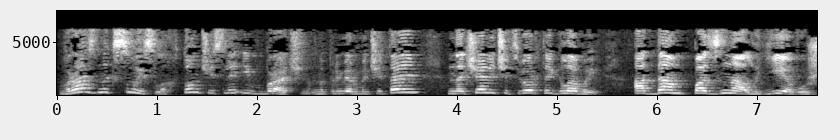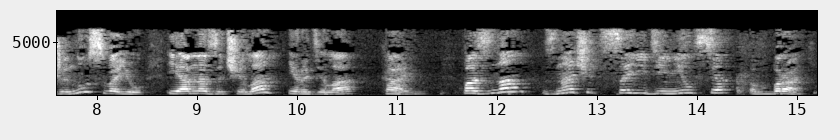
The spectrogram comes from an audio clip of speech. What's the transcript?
в разных смыслах, в том числе и в брачном. Например, мы читаем в начале четвертой главы Адам познал Еву, жену свою, и она зачала и родила Каин. Познал, значит, соединился в браке.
